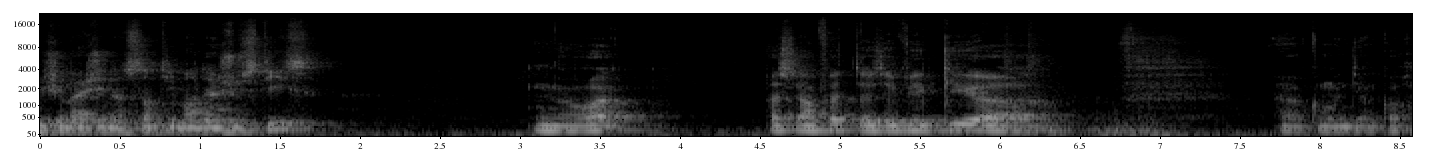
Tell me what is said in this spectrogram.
j'imagine, un sentiment d'injustice. Ouais. Parce qu'en fait, j'ai vécu. euh, euh, comment on dit encore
